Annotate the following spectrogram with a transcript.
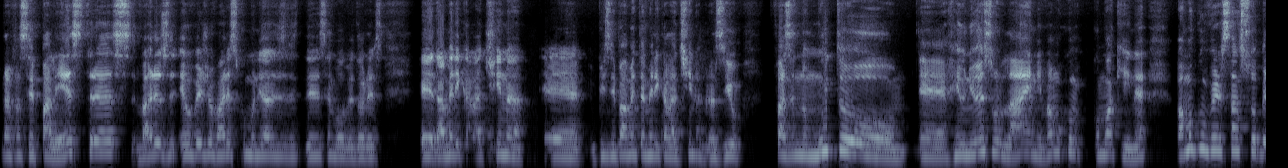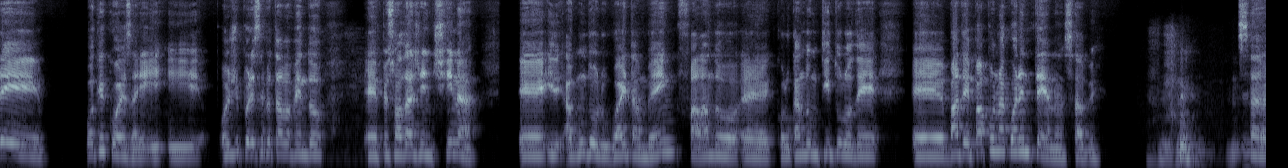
para fazer palestras, vários, eu vejo várias comunidades de desenvolvedores eh, da América Latina, eh, principalmente América Latina, Brasil, fazendo muito eh, reuniões online, vamos com, como aqui, né? Vamos conversar sobre qualquer coisa. E, e hoje, por exemplo, eu estava vendo pessoal da Argentina e algum do Uruguai também falando, colocando um título de bate papo na quarentena, sabe? sabe?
